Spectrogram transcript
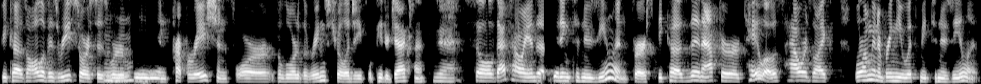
because all of his resources were Mhm. being in preparation for the Lord of the Rings trilogy for Peter Jackson. Yeah. So that's how I ended up getting to New Zealand first because then after Talos, Howard's like, well, I'm going to bring you with me to New Zealand.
